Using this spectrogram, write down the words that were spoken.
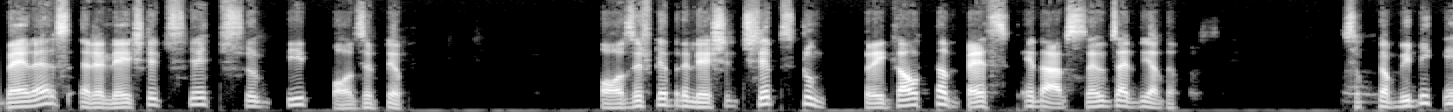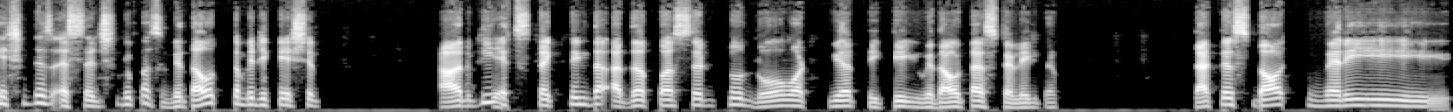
whereas a relationship should be positive. Positive relationships to bring out the best in ourselves and the other person. So Mm. communication is essential because without communication, are we expecting the other person to know what we are thinking without us telling them? That is not very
